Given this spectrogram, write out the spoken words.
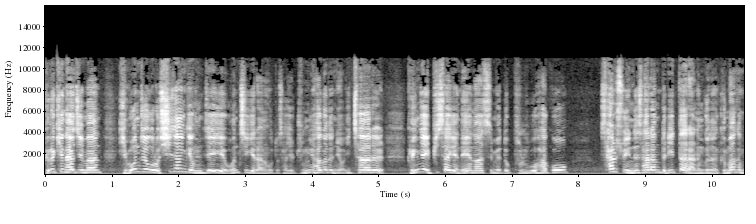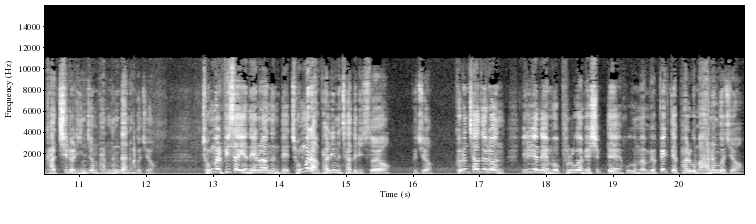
그렇긴 하지만 기본적으로 시장 경제의 원칙이라는 것도 사실 중요하거든요. 이 차를 굉장히 비싸게 내놨음에도 불구하고 살 수 있는 사람들이 있다라는 것은 그만큼 가치를 인정받는다는 거죠. 정말 비싸게 내놨는데 정말 안 팔리는 차들이 있어요. 그죠? 그런 차들은 1년에 뭐 불과 몇십 대 혹은 뭐 몇백 대 팔고 많은 거죠.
